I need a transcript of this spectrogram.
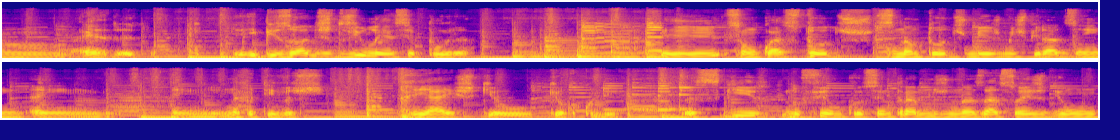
Um, é, episódios de violência pura. E são quase todos, se não todos mesmo, inspirados em, em, em narrativas reais que eu, que eu recolhi. A seguir, no filme, concentramos-nos nas ações de um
